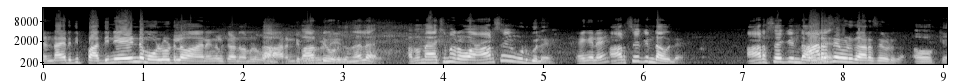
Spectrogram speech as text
രണ്ടായിരത്തി പതിനേഴിന്റെ മുകളിലോട്ടുള്ള വാഹനങ്ങൾക്കാണ് നമ്മൾ വാറണ്ടി വാറണ്ടി കൊടുക്കുന്നത്. അല്ലേ? അപ്പൊ മാക്സിമം ആർ സി കൊടുക്കൂലേ? എങ്ങനെ? ആർ സി ഒക്കെ ഉണ്ടാവൂലേ ആർ സി ഒക്കെ ആർ സി കൊടുക്കുക ആർ എസ് കൊടുക്കുക ഓക്കെ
